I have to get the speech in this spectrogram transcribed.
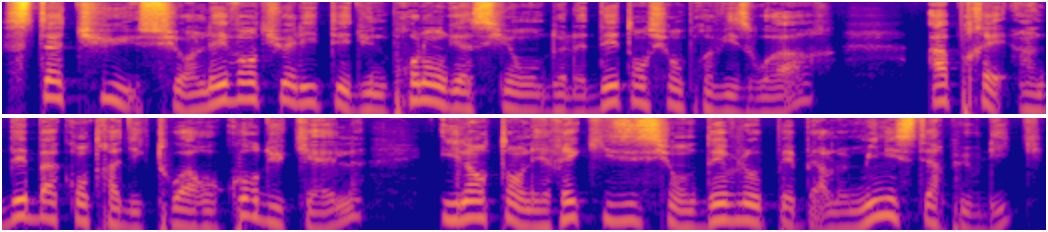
statue sur l'éventualité d'une prolongation de la détention provisoire après un débat contradictoire au cours duquel il entend les réquisitions développées par le ministère public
